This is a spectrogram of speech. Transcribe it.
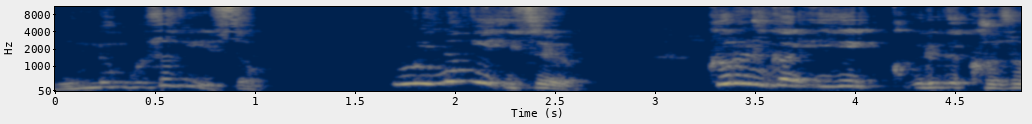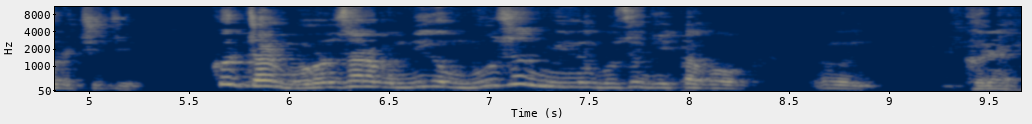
믿는 구석이 있어. 믿는 게 있어요. 그러니까 이게 이렇게 큰 소리 치지. 그걸 잘 모르는 사람은 네가 무슨 믿는 구석이 있다고 어, 그래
